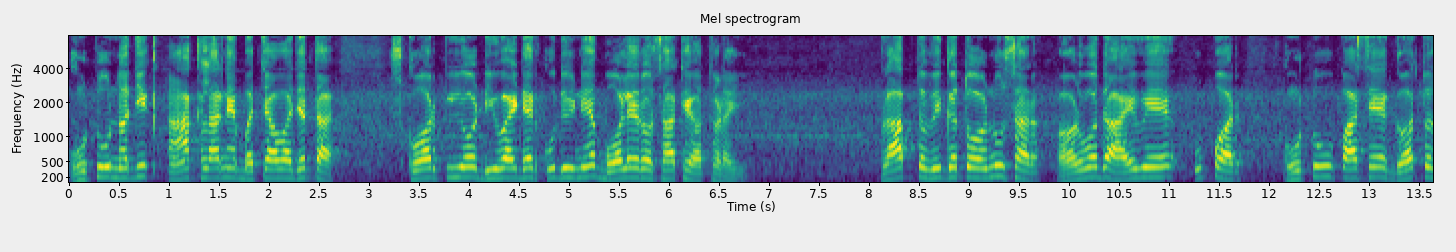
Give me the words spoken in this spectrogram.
ઘૂંટુ નજીક આંખલાને બચાવવા જતાં સ્કોર્પિયો ડિવાઈડર કૂદીને બોલેરો સાથે અથડાઈ. પ્રાપ્ત વિગતો અનુસાર હળવદ હાઈવે ઉપર ઘૂંટુ પાસે ગત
